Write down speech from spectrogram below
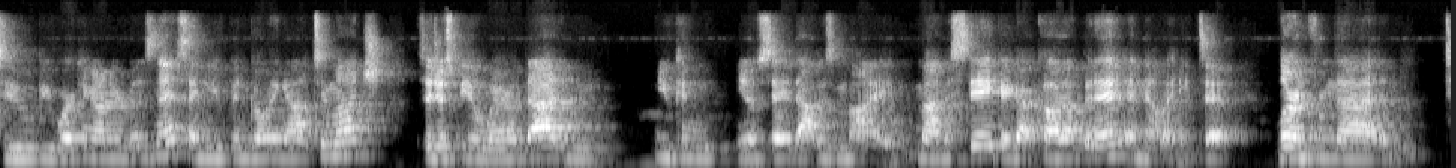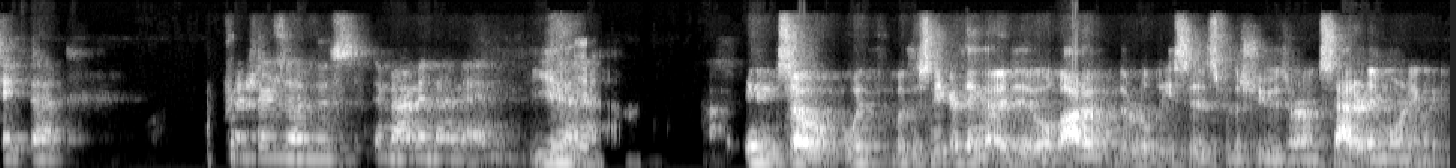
to be working on your business and you've been going out too much, to just be aware of that and you can, you know, say that was my my mistake. I got caught up in it and now I need to learn from that and take the pressures of this environment that I'm in. Yeah. And so with with the sneaker thing that I do, a lot of the releases for the shoes are on Saturday morning, like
